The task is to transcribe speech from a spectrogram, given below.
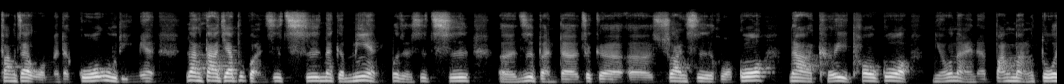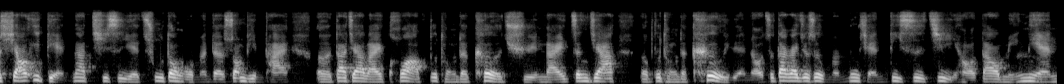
放在我们的锅物里面，让大家不管是吃那个面，或者是吃呃日本的这个呃算是火锅，那可以透过牛奶呢帮忙多消一点，那其实也触动我们的双品牌，呃，大家来跨不同的客群，来增加呃不同的客源哦，这大概就是我们目前第四季哈到明年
